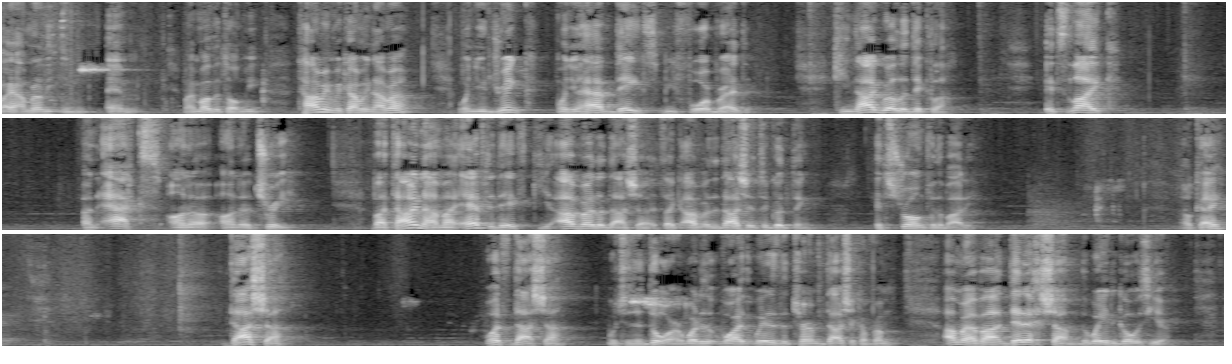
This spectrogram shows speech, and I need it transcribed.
mother told me, Tami mikami nama. When you drink, when you have dates before bread, kinagra ledikla. It's like an axe on a on a tree. Batarnama after dates ki avra ladasha. It's like avra ladasha. It's a good thing. It's strong for the body. Okay. Dasha. What's dasha? Which is a door. What is, why, where does the term dasha come from? Amarava derech sham. The way to go is here.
